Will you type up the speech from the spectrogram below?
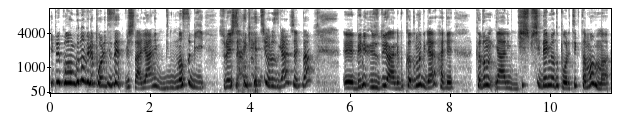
İpek Ongun'u bile politize etmişler. Yani nasıl bir süreçten geçiyoruz gerçekten. Ee, beni üzdü yani bu kadını bile hadi kadın yani hiçbir şey demiyordu politik tamam mı?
